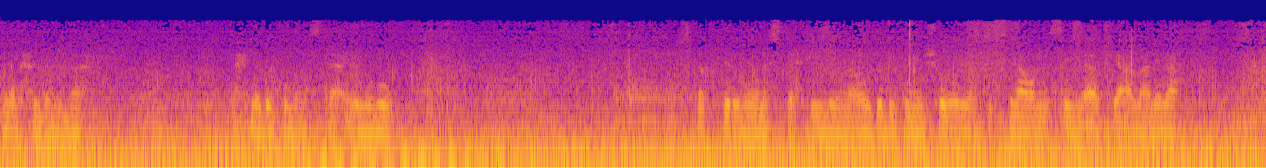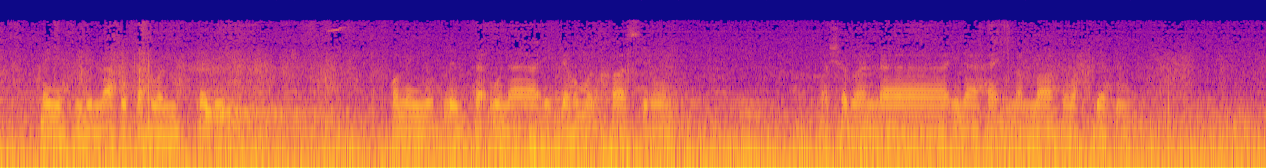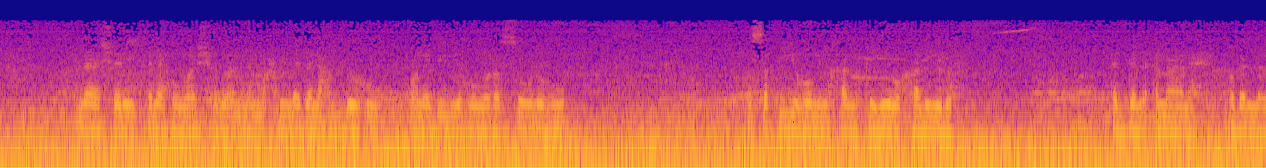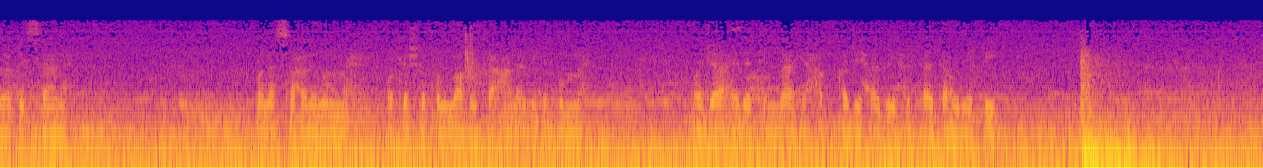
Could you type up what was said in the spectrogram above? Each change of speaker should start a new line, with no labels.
إن الحمد لله نحمده ونستعينه نستغفره ونستهديه ونعوذ به من شرور أنفسنا ومن سيئات أعمالنا. من يهده الله فهو المهتدي ومن يضلل فأولئك هم الخاسرون. وأشهد أن لا إله إلا الله وحده لا شريك له وأشهد أن محمدا عبده ونبيه ورسوله وصفيه من خلقه وخليله. أدى الأمانة وبلغ الرسالة ونصح للأمة وكشف الله تعالى به الأمة وجاهد في الله حق جهاده حتى أتاه اليقين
